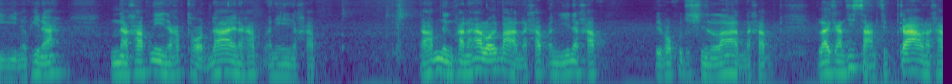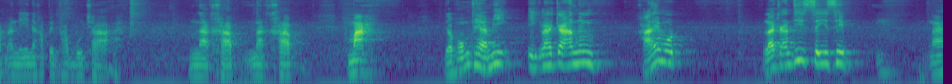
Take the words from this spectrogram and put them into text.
ดีนะพี่นะนะครับ นี่นะครับถอดได้นะครับ อันนี้นะครับนะครับ1,500 บาทนะครับ อันนี้นะครับ เป็นพระพุทธชินราชนะครับ รายการที่ 39 นะครับ อันนี้นะครับเป็นพระบูชานะครับนะครับมาเดี๋ยวผมแถมอีกอีกรายการหนึ่งขายให้หมด รายการที่ 40นะ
